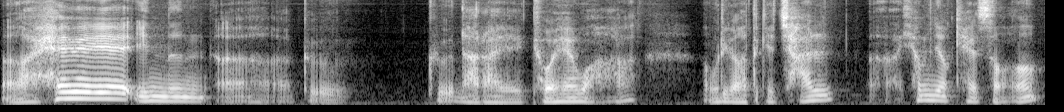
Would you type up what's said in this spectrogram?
어, 해외에 있는 어, 그, 그 나라의 교회와 우리가 어떻게 잘 어, 협력해서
